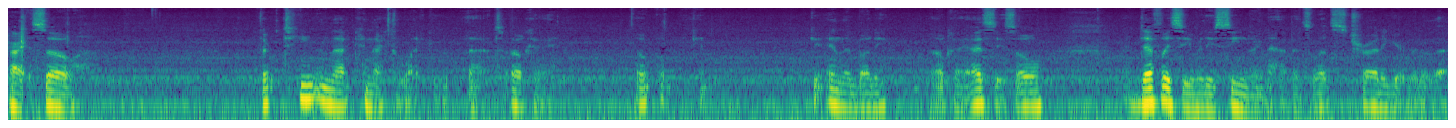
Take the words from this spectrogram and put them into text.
Alright, so 13 and that connect like that. Okay. Oh, oh get, get in there, buddy. Okay, I see. So I definitely see where these seams are going to happen. So let's try to get rid of that.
